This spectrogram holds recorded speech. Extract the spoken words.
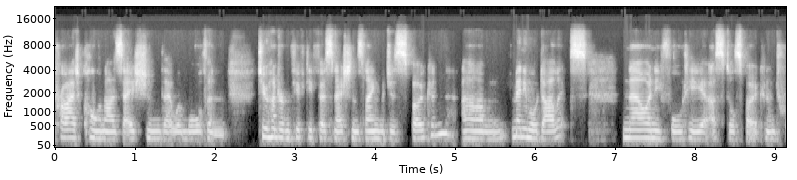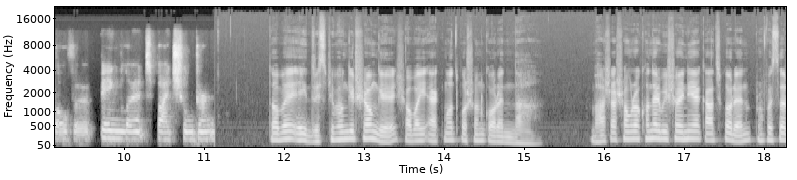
Prior to colonisation, there were more than 250 First Nations languages spoken, um, many more dialects. Now only 40 are still spoken and 12 are being learnt by children. তবে এই দৃষ্টিভঙ্গির সঙ্গে সবাই একমত পোষণ করেন না ভাষা সংরক্ষণের বিষয় নিয়ে কাজ করেন প্রফেসর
